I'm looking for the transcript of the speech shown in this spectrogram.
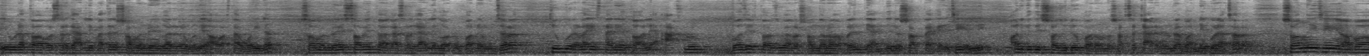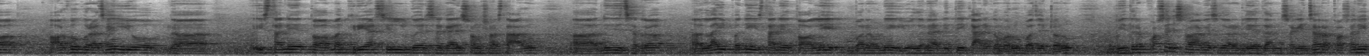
एउटा तहको सरकारले मात्रै समन्वय गरेर हुने अवस्था होइन। समन्वय सबै तहका सरकारले गर्नुपर्ने हुन्छ र त्यो कुरालाई स्थानीय तहले आफ्नो बजेट तर्जुमाको सन्दर्भमा पनि ध्यान दिन सक्दाखेरि चाहिँ यसले अलिकति सजिलो बनाउन सक्छ कार्यान्वयनमा भन्ने कुरा छ र सँगै चाहिँ अब अर्को कुरा चाहिँ यो स्थानीय तहमा क्रियाशील गैर सरकारी सङ्घ संस्थाहरू निजी क्षेत्रलाई पनि स्थानीय तहले बनाउने योजना नीति कार्यक्रमहरू बजेटहरू भित्र कसरी समावेश गरेर लिएर जान सकिन्छ र कसरी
